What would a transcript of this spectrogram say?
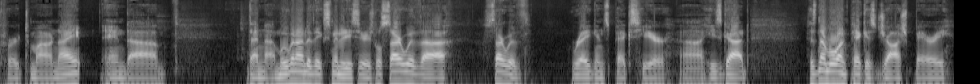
for tomorrow night, and um, then uh, moving on to the Xfinity Series, we'll start with uh, start with Reagan's picks here. Uh, he's got his number one pick is Josh Berry.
